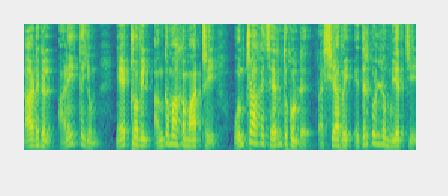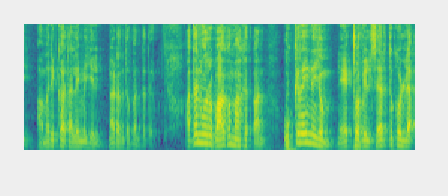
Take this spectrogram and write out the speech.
நாடுகள் அனைத்தையும் நேட்டோவில் அங்கமாக மாற்றி ஒன்றாக சேர்ந்து கொண்டு ரஷ்யாவை எதிர்கொள்ளும் முயற்சி அமெரிக்கா தலைமையில் நடந்து வந்தது. அதன் ஒரு பாகமாகத்தான் உக்ரைனையும் நேட்டோவில் சேர்த்துக்கொள்ள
